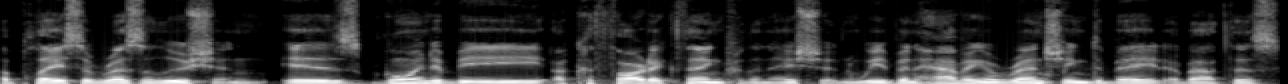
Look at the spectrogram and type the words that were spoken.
a place of resolution is going to be a cathartic thing for the nation. We've been having a wrenching debate about this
